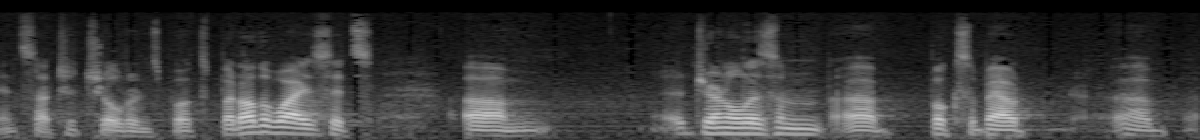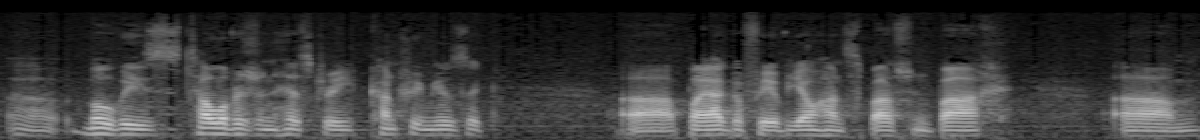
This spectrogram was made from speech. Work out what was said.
and such are children's books, but otherwise it's um, journalism, uh, books about uh, uh, movies, television history, country music, biography of Johann Sebastian Bach. Um,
